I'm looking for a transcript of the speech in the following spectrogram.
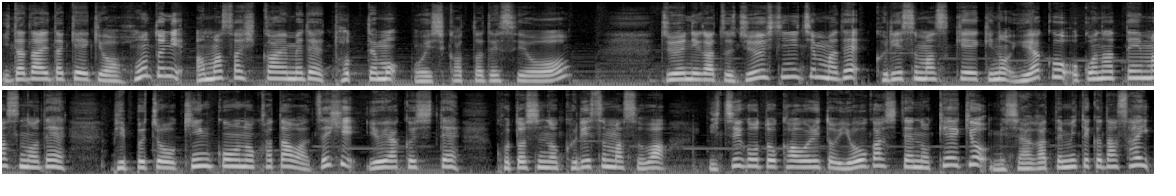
いただいたケーキは本当に甘さ控えめでとっても美味しかったですよ12月17日までクリスマスケーキの予約を行っていますのでピップ町近郊の方はぜひ予約して今年のクリスマスはいちごと香りと洋菓子店のケーキを召し上がってみてください。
